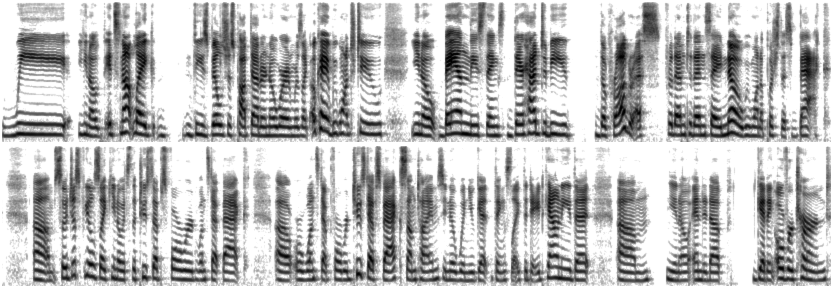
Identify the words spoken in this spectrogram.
We, you know, it's not like these bills just popped out of nowhere and was like, "Okay, we want to, you know, ban these things." There had to be the progress for them to then say, "No, we want to push this back." Um, so it just feels like you know it's the two steps forward, one step back, uh, or one step forward, two steps back. Sometimes you know when you get things like the Dade County that um, you know ended up getting overturned,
